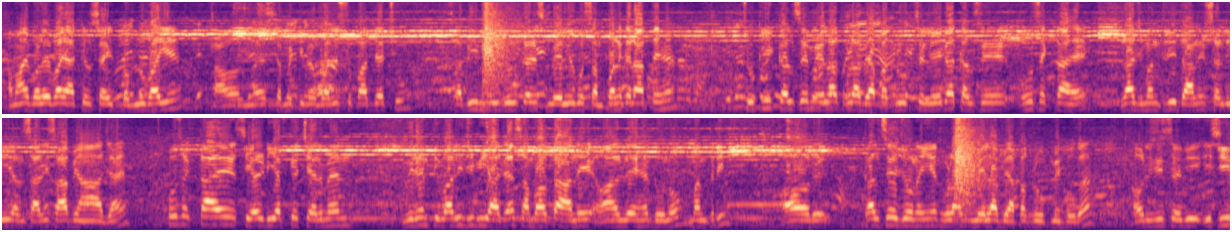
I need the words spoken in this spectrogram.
हमारे बड़े भाई आकिल सईद बबलू भाई हैं और मैं इस कमेटी में वरिष्ठ उपाध्यक्ष हूँ। सभी मिलजुल कर इस मेले को संपन्न कराते हैं। चूँकि कल से मेला थोड़ा व्यापक रूप से लेगा, कल से हो सकता है राज्य मंत्री दानिश अली अंसारी साहब यहाँ आ जाएँ। हो सकता है सीएलडीएफ के चेयरमैन वीरेंद्र तिवारी जी भी आ जाए। संभवतः आने वाले हैं दोनों मंत्री। और कल से जो नहीं है, थोड़ा मेला व्यापक रूप में होगा। और इसी से भी, इसी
